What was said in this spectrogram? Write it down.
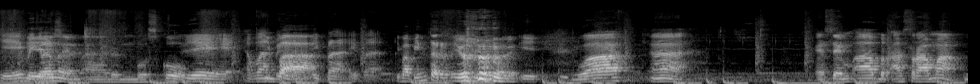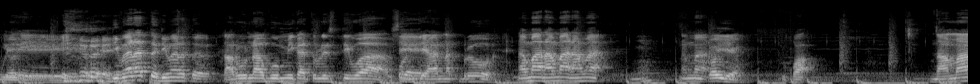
Iya, di background lo. SMA dan Bosco. Iya, apa? IPA. IPA, IPA. IPA pinter. Gua Ah, SMA berasrama. Wih. Di mana tuh? Di mana tuh? Taruna Bumi Katulistiwa. Pontianak, Bro. Nama, nama, nama. Hmm? Nama. Oh iya, lupa. Nama,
